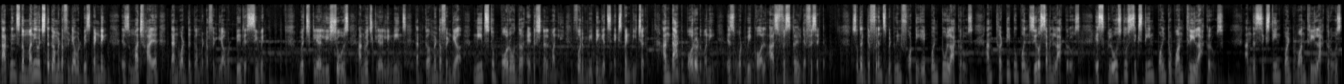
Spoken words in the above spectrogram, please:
That means the money which the government of India would be spending is much higher than what the government of India would be receiving which clearly shows and which clearly means that government of India needs to borrow the additional money for meeting its expenditure. And that borrowed money is what we call as fiscal deficit. So the difference between 48.2 lakh crores and 32.07 lakh crores is close to 16.13 lakh crores and this 16.13 lakh crores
